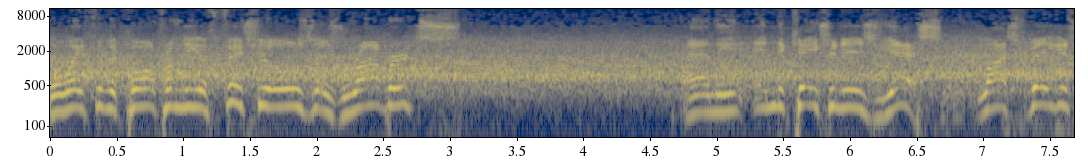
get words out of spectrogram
We'll wait for the call from the officials as Roberts. And the indication is yes, Las Vegas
